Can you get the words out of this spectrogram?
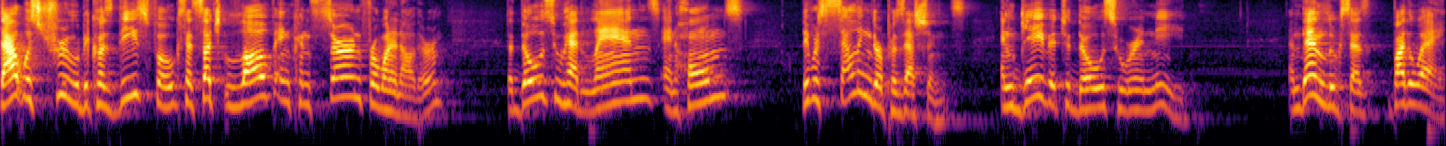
that was true because these folks had such love and concern for one another that those who had lands and homes, they were selling their possessions and gave it to those who were in need. And then Luke says, by the way,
